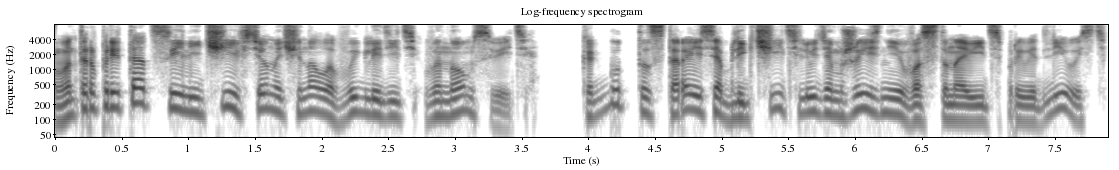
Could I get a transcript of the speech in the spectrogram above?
В интерпретации Личи все начинало выглядеть в ином свете. Как будто, стараясь облегчить людям жизни, восстановить справедливость,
